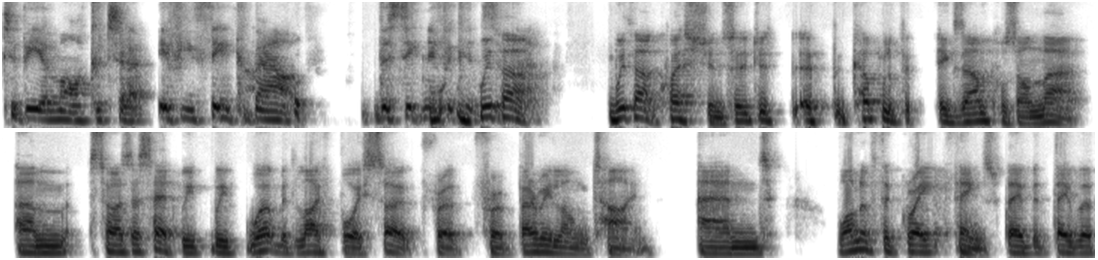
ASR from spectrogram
to be a marketer if you think about the significance with that, that. With that question, so just a, couple of examples on that. Um, so as I said, we, we've worked with Lifebuoy soap for, for a very long time. And one of the great things, they, they were,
